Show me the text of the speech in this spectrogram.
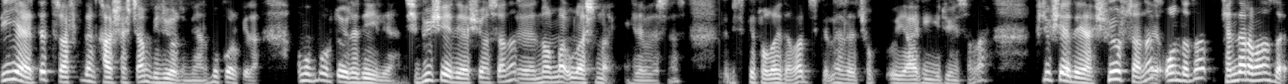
bir yerde trafikten karşılaşacağımı biliyordum yani bu korkuyla. Ama burada öyle değil yani. Şimdi büyük şehirde yaşıyorsanız e, normal ulaşımla gidebilirsiniz. Bisiklet olayı da var. Bisikletlerle çok yaygın gidiyor insanlar. Küçük şehirde yaşıyorsanız onda da kendi arabanızla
